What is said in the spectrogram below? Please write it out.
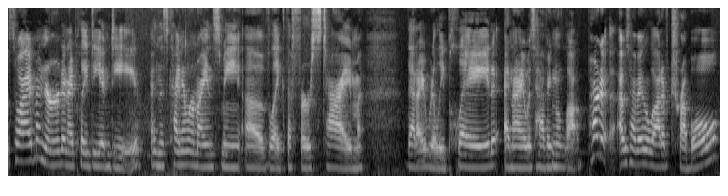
so I'm a nerd and I play D&D and this kind of reminds me of like the first time that I really played and I was having a lot part of I was having a lot of trouble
